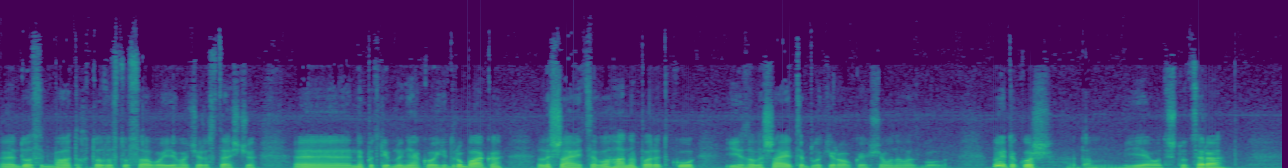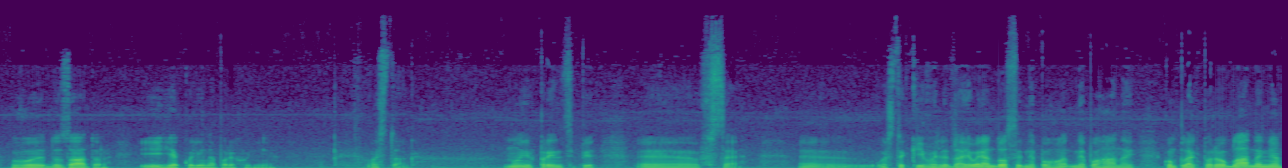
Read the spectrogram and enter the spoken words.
Е, Досить багато хто застосовує його через те, що е, не потрібно ніякого гідробака, лишається вага напередку і залишається блокіровка, якщо вона у вас була. Ну і також там є от штуцера в дозатор і є коліна переходні. Ось так. Ну і в принципі е, все. Е, ось такий виглядає варіант, досить непоганий комплект переобладнання.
